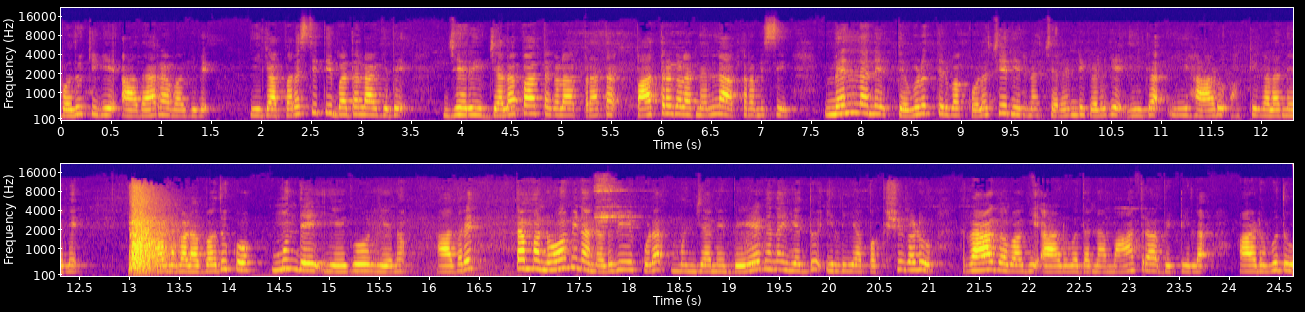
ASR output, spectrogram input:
ಬದುಕಿಗೆ ಆಧಾರವಾಗಿವೆ. ಈಗ ಪರಿಸ್ಥಿತಿ ಬದಲಾಗಿದೆ. ಝರಿ ಜಲಪಾತಗಳ ಪ್ರಾತ ಪಾತ್ರಗಳನ್ನೆಲ್ಲ ಆಕ್ರಮಿಸಿ ಮೆಲ್ಲನೆ ತೆವಳುತ್ತಿರುವ ಕೊಳಚೆ ನೀರಿನ ಚರಂಡಿಗಳಿಗೆ ಈಗ ಈ ಹಾಡು ಹಕ್ಕಿಗಳ ನೆಲೆ. ಅವುಗಳ ಬದುಕು ಮುಂದೆ ಹೇಗೋ ಏನೋ. ಆದರೆ ತಮ್ಮ ನೋವಿನ ನಡುವೆಯೂ ಕೂಡ ಮುಂಜಾನೆ ಬೇಗನೆ ಎದ್ದು ಇಲ್ಲಿಯ ಪಕ್ಷಿಗಳು ರಾಗವಾಗಿ ಆಡುವುದನ್ನು ಮಾತ್ರ ಬಿಟ್ಟಿಲ್ಲ. ಆಡುವುದು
